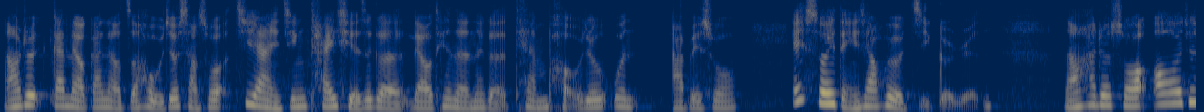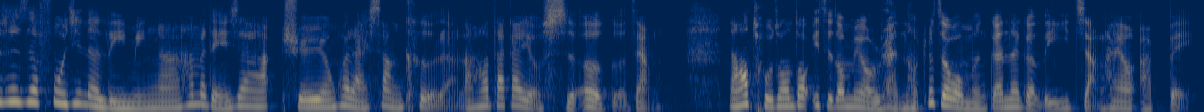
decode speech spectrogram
然后就干聊干聊之后，我就想说，既然已经开启了这个聊天的那个 tempo，我就问阿贝说，诶，所以等一下会有几个人？然后他就说，哦，就是这附近的李明啊，他们等一下学员会来上课了，然后大概有十二个这样，然后途中都一直都没有人哦，就只有我们跟那个里长还有阿贝。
